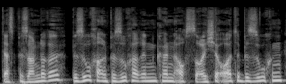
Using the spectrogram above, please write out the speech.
Das Besondere, Besucher und Besucherinnen können auch solche Orte besuchen,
